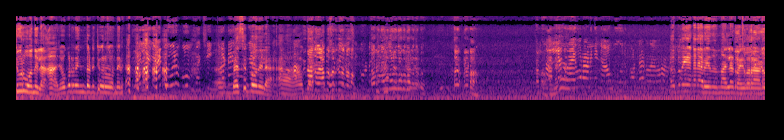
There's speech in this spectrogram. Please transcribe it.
ടൂർ പോകുന്നില്ല. ആ ജോക്കൂട്ടർ ഇനി തൊട്ട് ടൂർ പോകുന്നില്ല. ബസ്സിൽ പോകുന്നില്ല. ആ ഓക്കെ. ഡ്രൈവർ അപ്പൊ നീ എങ്ങനെ അറിയുന്നത്? നല്ല ഡ്രൈവറാണോ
